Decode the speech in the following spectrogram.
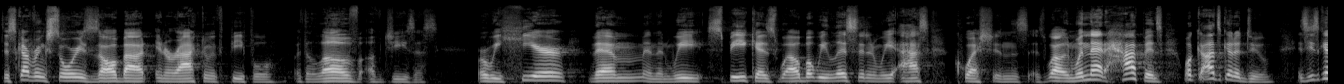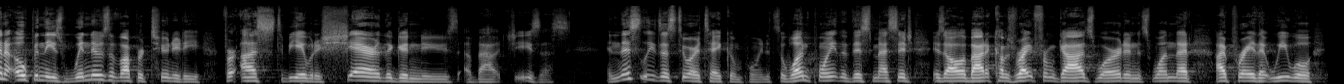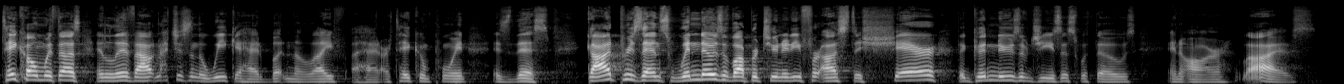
Discovering stories is all about interacting with people with the love of Jesus, where we hear them and then we speak as well, but we listen and we ask questions as well. And when that happens, what God's going to do is He's going to open these windows of opportunity for us to be able to share the good news about Jesus. And this leads us to our take home point. It's the one point that this message is all about. It comes right from God's word, and it's one that I pray that we will take home with us and live out, not just in the week ahead, but in the life ahead. Our take home point is this God presents windows of opportunity for us to share the good news of Jesus with those in our lives.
